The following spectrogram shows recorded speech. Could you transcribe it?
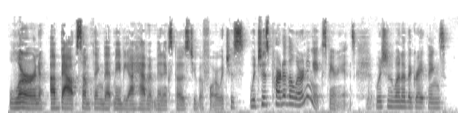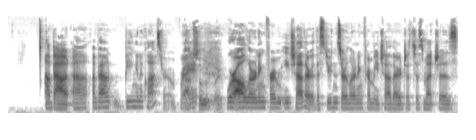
learn about something that maybe I haven't been exposed to before, which is which is part of the learning experience, which is one of the great things about uh, about being in a classroom, right? Absolutely. We're all learning from each other. The students are learning from each other just as much as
